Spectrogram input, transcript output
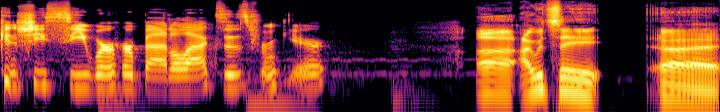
can she see where her battle axe is from here? Uh, I would say uh,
